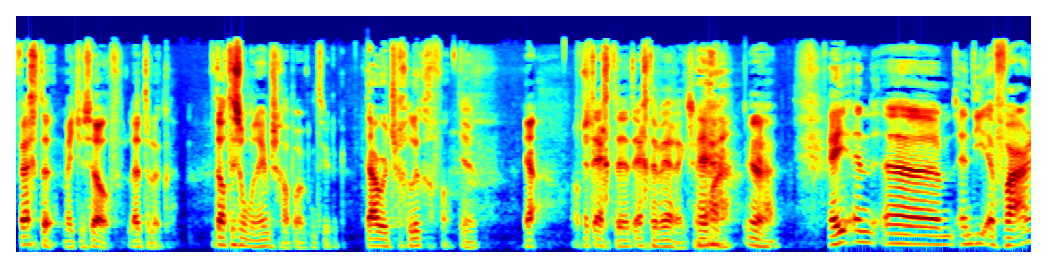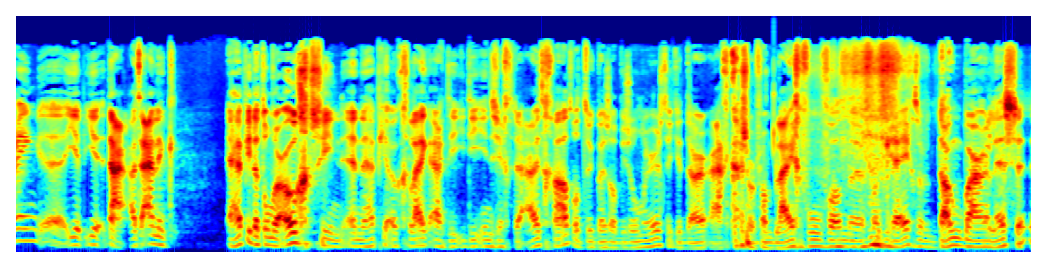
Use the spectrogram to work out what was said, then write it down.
Vechten met jezelf, letterlijk. Dat is ondernemerschap ook natuurlijk. Daar word je gelukkig van. Ja. Ja, het, echte, het echte werk, zeg maar. Ja. ja. Hey, en, uh, en die ervaring, uh, je, je, nou, uiteindelijk heb je dat onder ogen gezien en heb je ook gelijk eigenlijk die, die inzichten eruit gehaald. Wat natuurlijk best wel bijzonder is, dat je daar eigenlijk een soort van blijgevoel van, uh, van kreeg. Een soort dankbare lessen.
